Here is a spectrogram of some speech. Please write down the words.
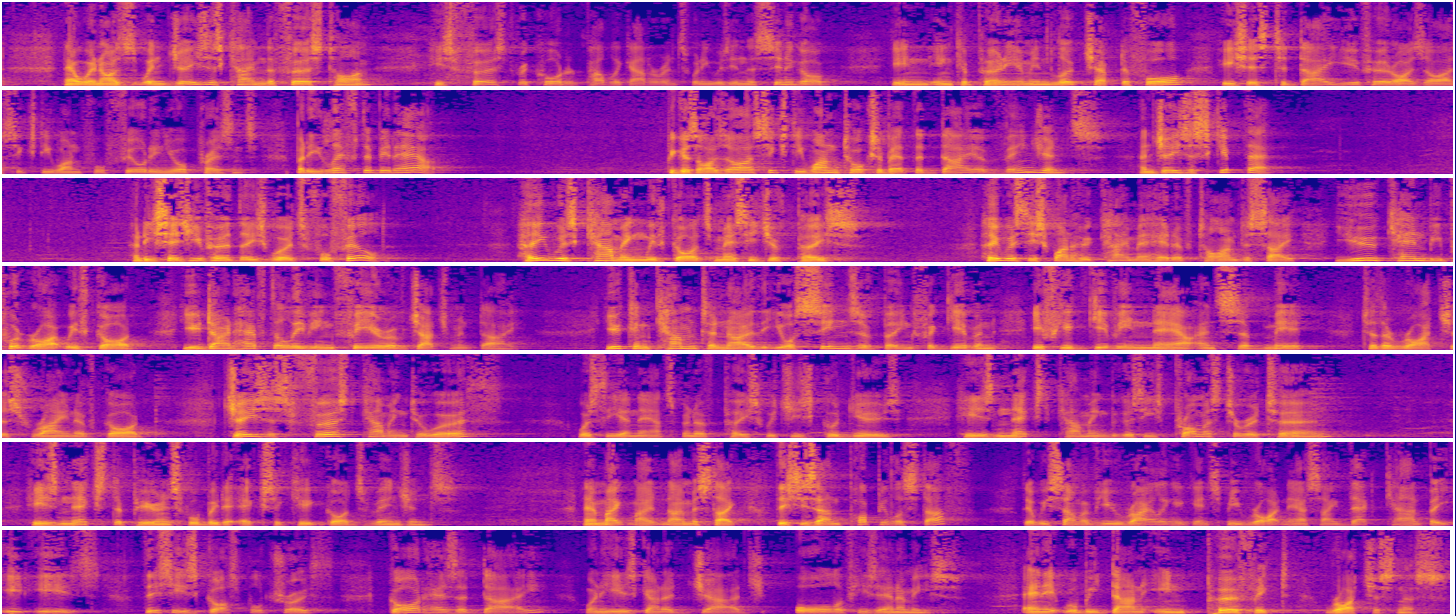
Now, when, I was, when Jesus came the first time, his first recorded public utterance when he was in the synagogue in, in Capernaum in Luke chapter 4, he says, Today you've heard Isaiah 61 fulfilled in your presence. But he left a bit out. Because Isaiah 61 talks about the day of vengeance. And Jesus skipped that. And he says, You've heard these words fulfilled. He was coming with God's message of peace. He was this one who came ahead of time to say, You can be put right with God. You don't have to live in fear of Judgment Day. You can come to know that your sins have been forgiven if you give in now and submit to the righteous reign of God. Jesus' first coming to earth was the announcement of peace, which is good news. His next coming, because he's promised to return, his next appearance will be to execute God's vengeance. Now, make no mistake, this is unpopular stuff. There'll be some of you railing against me right now saying that can't be. It is. This is gospel truth. God has a day when He is going to judge all of His enemies, and it will be done in perfect righteousness.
